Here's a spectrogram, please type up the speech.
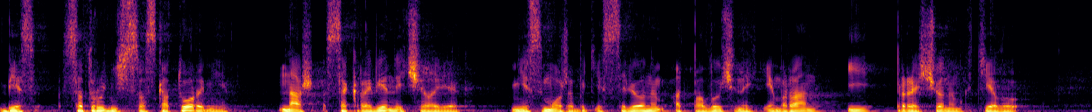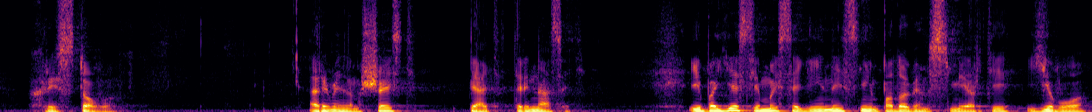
без сотрудничества с которыми – наш сокровенный человек не сможет быть исцеленным от полученных им ран и превращенным к телу Христову. Римлянам 6, 5, 13. «Ибо если мы соединены с Ним подобием смерти Его,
